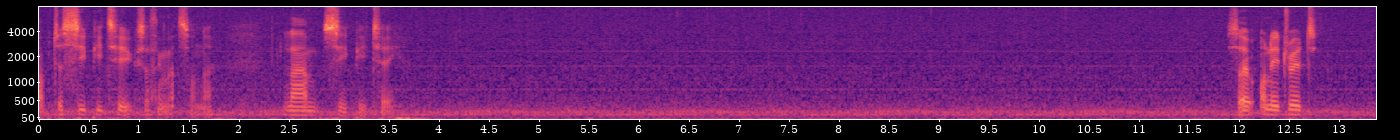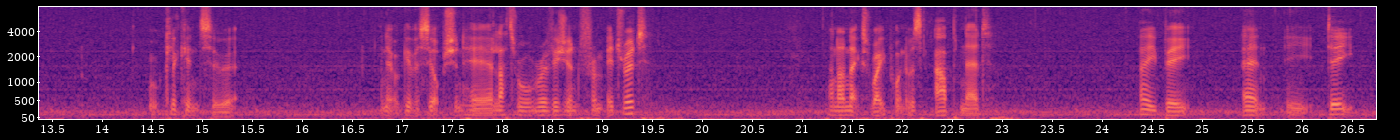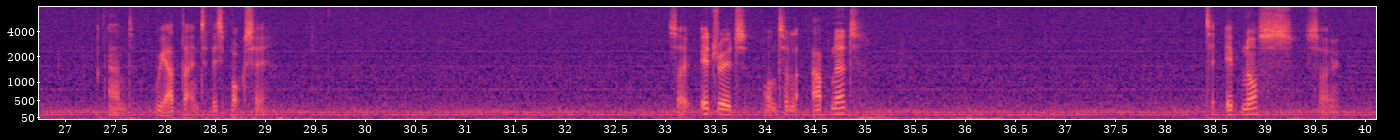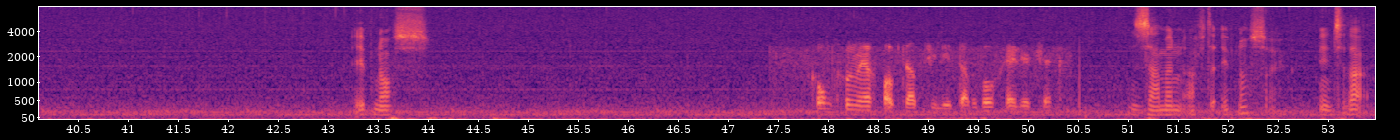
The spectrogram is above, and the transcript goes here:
up to CP2 because I think that's on the Lamb CP2. So on Idrid, we'll click into it and it will give us the option here, lateral revision from Idrid. And our next waypoint was Abned. A B N E D and we add that into this box here. So Idrid onto Abned to Ibnos, so Ibnos Komt goedemiddag, Juliet, Delta Golf, radio check. Zaman after Ibnos, so into that.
